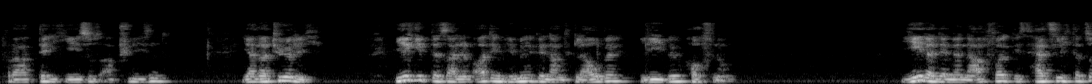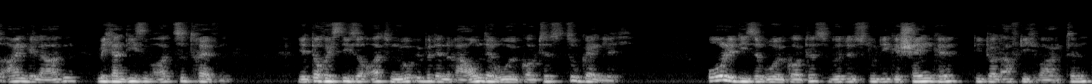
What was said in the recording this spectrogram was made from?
fragte ich Jesus abschließend. Ja, natürlich. Hier gibt es einen Ort im Himmel genannt Glaube, Liebe, Hoffnung. Jeder, der mir nachfolgt, ist herzlich dazu eingeladen, mich an diesem Ort zu treffen. Jedoch ist dieser Ort nur über den Raum der Ruhe Gottes zugänglich. Ohne diese Ruhe Gottes würdest du die Geschenke, die dort auf dich warten,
